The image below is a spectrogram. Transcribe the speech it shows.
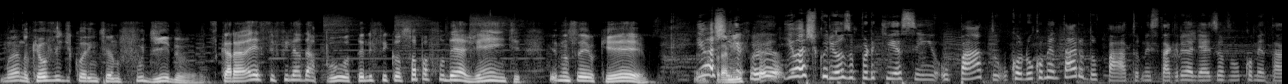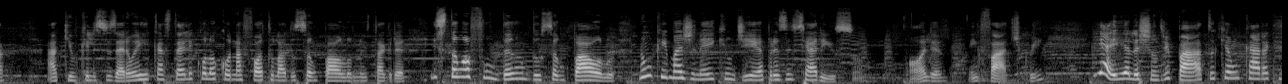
Mano, o que eu vi de corintiano fudido? Os caras, esse filho da puta, ele ficou só pra fuder a gente e não sei o quê. E eu pra foi. Eu acho curioso porque, assim, o Pato, o- no comentário do Pato no Instagram, aliás, eu vou comentar aqui o que eles fizeram. O Henrique Castelli colocou na foto lá do São Paulo no Instagram. Estão afundando o São Paulo. Nunca imaginei que um dia ia presenciar isso. Olha, enfático, hein? E aí, Alexandre Pato, que é um cara que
